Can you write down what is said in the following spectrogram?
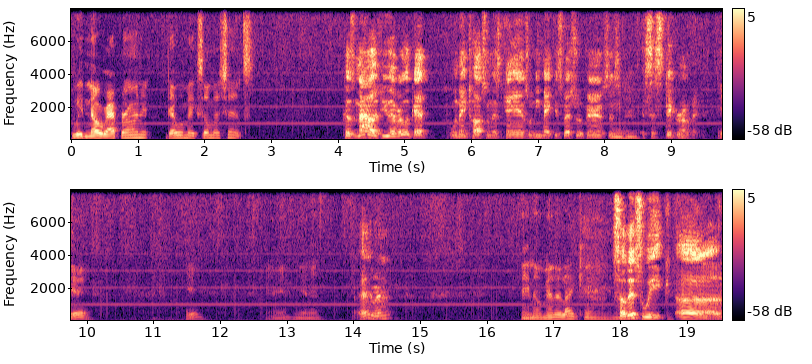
with no wrapper on it. That would make so much sense. Because now, if you ever look at when they toss him his cans when he make his special appearances, Mhm. it's a sticker on it. Yeah. Yeah. Yeah, you know. Hey man. Ain't no Miller Lite can. you know? So this week, uh,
